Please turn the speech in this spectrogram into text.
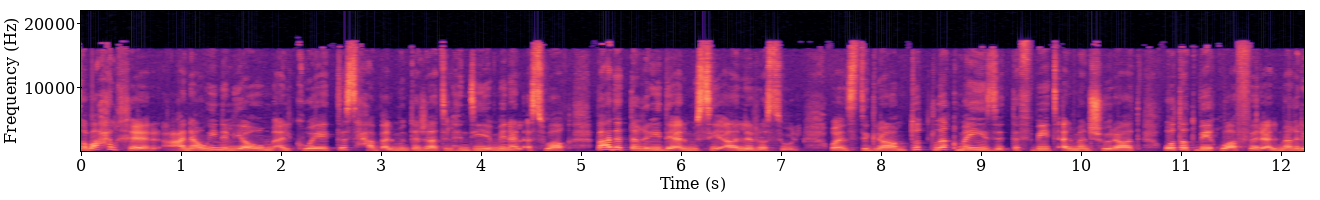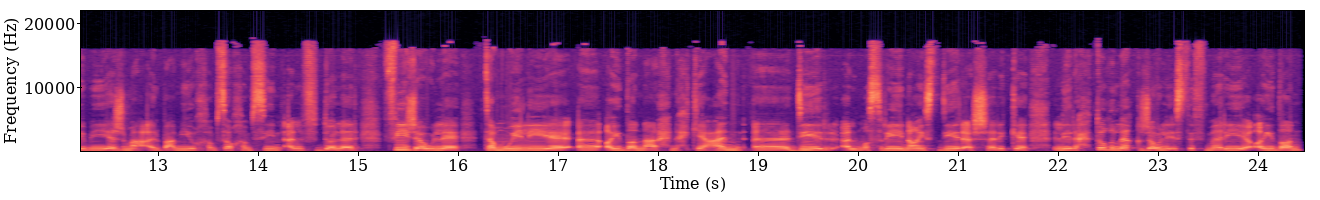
صباح الخير. عناوين اليوم الكويت تسحب المنتجات الهندية من الأسواق بعد التغريدة المسيئة للرسول. وإنستغرام تطلق ميزة تثبيت المنشورات وتطبيق WafR المغربي يجمع 455 ألف دولار في جولة تمويلية. آه، أيضا رح نحكي عن آه، Deer المصري Nice Deer الشركة اللي رح تغلق جولة استثمارية أيضا.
